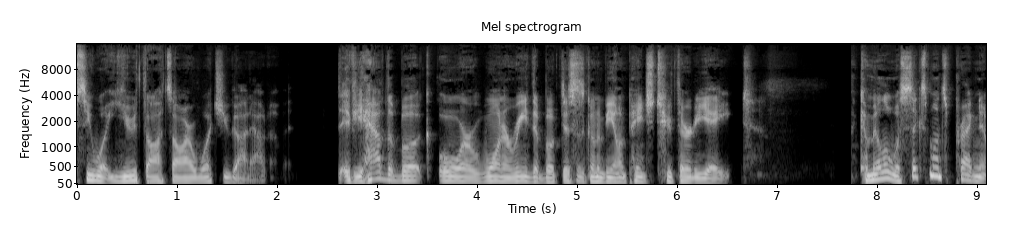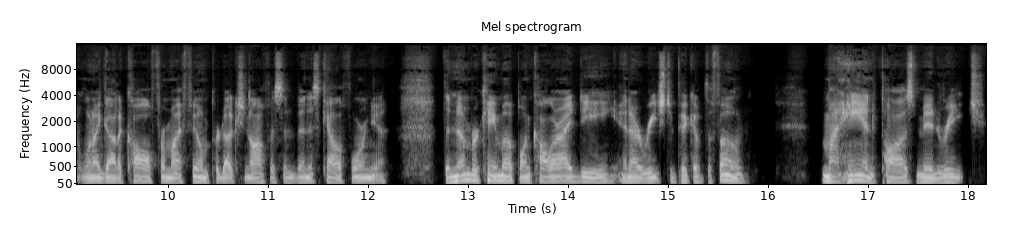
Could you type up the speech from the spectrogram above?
see what your thoughts are, what you got out of it. If you have the book or want to read the book, this is going to be on page 238. Camila was six months pregnant when I got a call from my film production office in Venice, California. The number came up on caller ID and I reached to pick up the phone. My hand paused mid reach.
